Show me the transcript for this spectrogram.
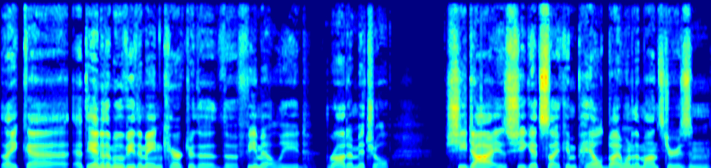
like uh at the end of the movie the main character the the female lead, Radha Mitchell, she dies. She gets like impaled by one of the monsters and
